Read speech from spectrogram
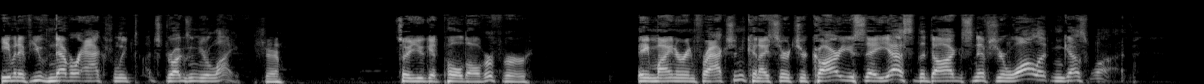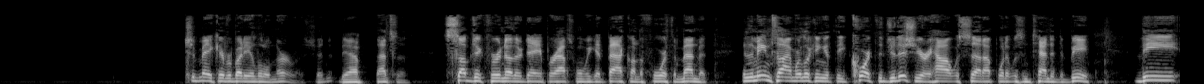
even if you've never actually touched drugs in your life. Sure. So you get pulled over for a minor infraction. Can I search your car? You say yes. The dog sniffs your wallet, and guess what? Should make everybody a little nervous, shouldn't it? Yeah. That's a subject for another day, perhaps when we get back on the Fourth Amendment. In the meantime, we're looking at the court, the judiciary, how it was set up, what it was intended to be. The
